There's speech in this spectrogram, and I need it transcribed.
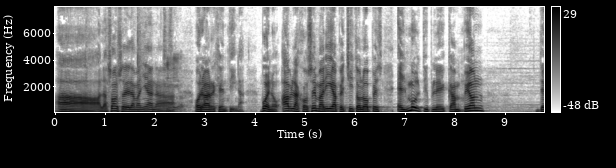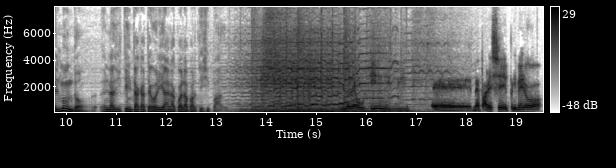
a las 11 de la mañana, hora argentina. Bueno, habla José María Pechito López, el múltiple campeón del mundo en las distintas categorías en las cuales ha participado. Lo de Agustín eh, me parece, primero,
